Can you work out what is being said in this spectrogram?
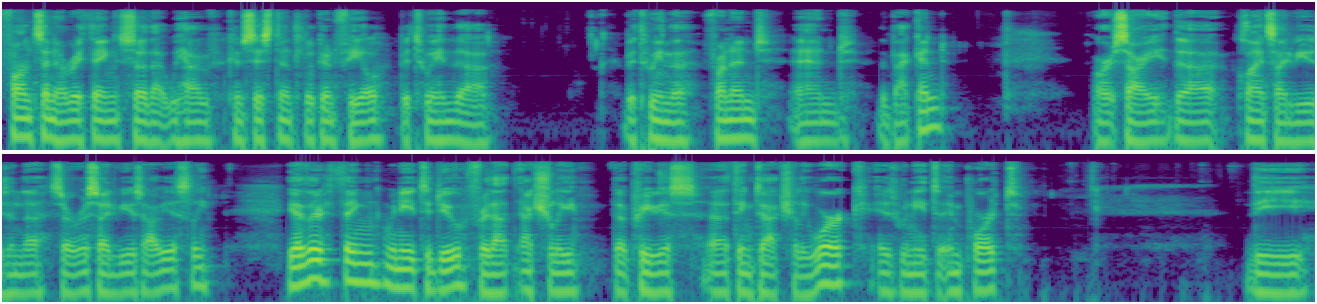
fonts and everything so that we have consistent look and feel between the between the front end and the back end. Or sorry, the client side views and the server side views, obviously. The other thing we need to do for that actually, the previous uh, thing to actually work is we need to import the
